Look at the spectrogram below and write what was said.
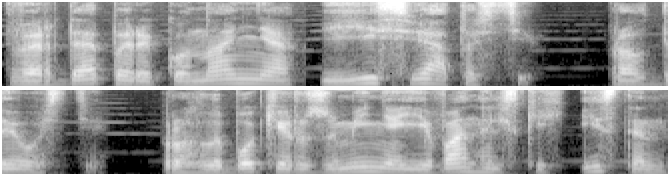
тверде переконання її святості, правдивості. Про глибоке розуміння євангельських істин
